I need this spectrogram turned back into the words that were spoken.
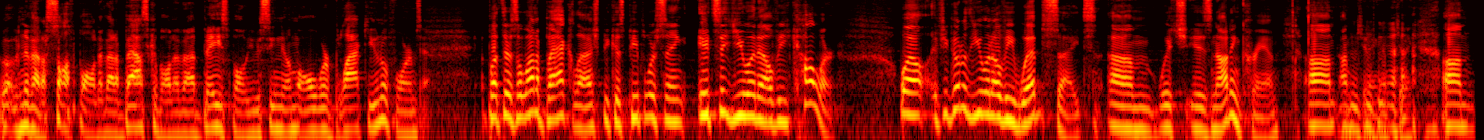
Nevada softball, Nevada basketball, Nevada baseball. You've seen them all wear black uniforms. But there's a lot of backlash because people are saying it's a UNLV color. Well, if you go to the UNLV website, um, which is not in crayon, um, I'm kidding, I'm kidding. Um,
